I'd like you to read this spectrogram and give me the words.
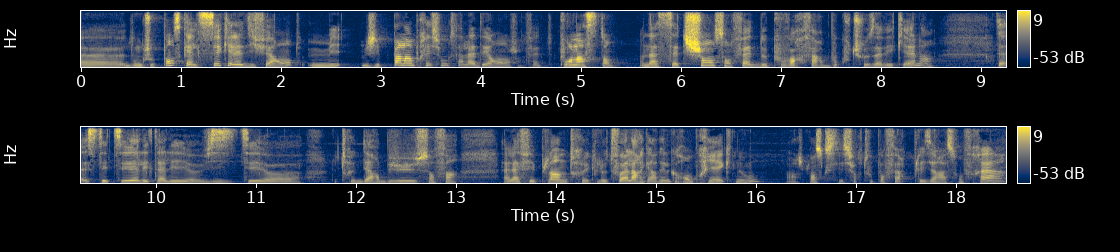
Euh, donc je pense qu'elle sait qu'elle est différente, mais j'ai pas l'impression que ça la dérange en fait. Pour l'instant, on a cette chance en fait de pouvoir faire beaucoup de choses avec elle. Cet été, elle est allée euh, visiter euh, le truc d'Airbus. Enfin, elle a fait plein de trucs. L'autre fois, elle a regardé le Grand Prix avec nous. Alors, je pense que c'est surtout pour faire plaisir à son frère.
